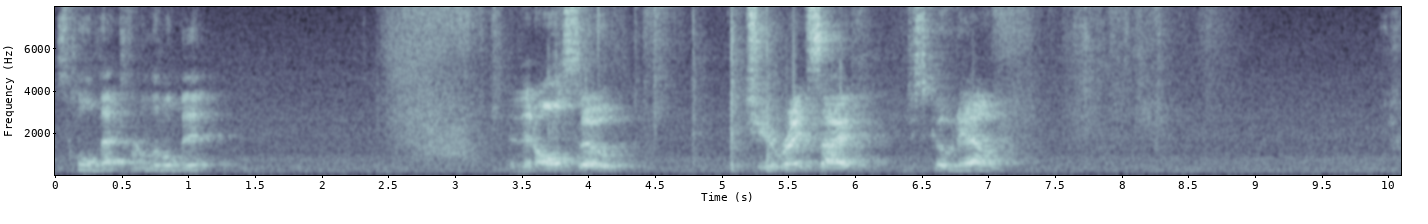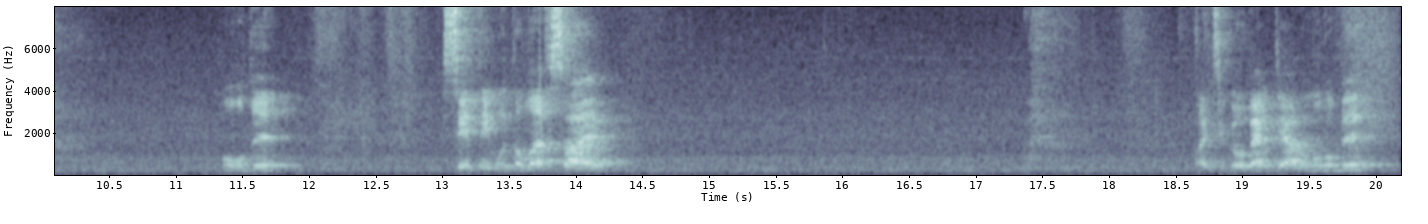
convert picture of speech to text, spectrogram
Just hold that for a little bit. And then also to your right side, just go down. Hold it. Same thing with the left side. like to go back down a little bit.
